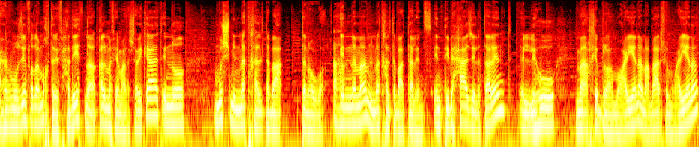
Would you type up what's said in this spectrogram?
إحنا موجودين في وضع مختلف حديثنا أقل ما فيه مع الشركات إنه مش من مدخل تبع تنوع. أه. إنما من مدخل تبع ال talents أنت بحاجة ل talent اللي هو مع خبرة معينة مع معرفة معينة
